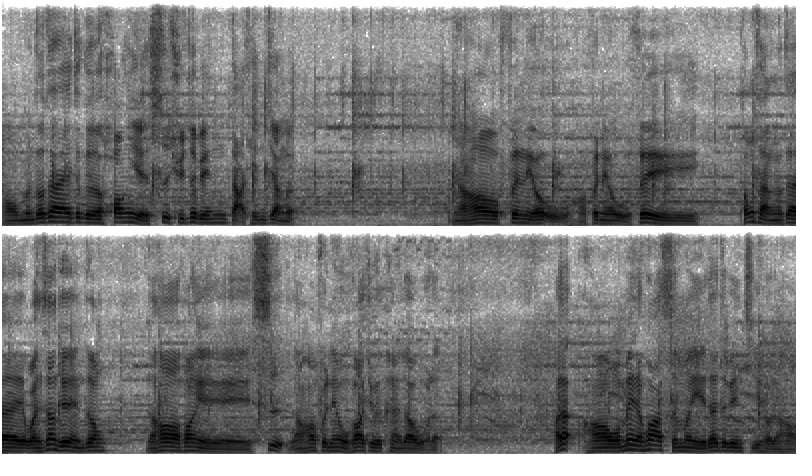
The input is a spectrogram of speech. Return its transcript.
好，我们都在这个荒野市区这边打天降了。然后分流五，好，分流五，所以通常在晚上九点钟。然后荒野四，然后分连五话就会看得到我了。好的，好，我妹的话什么也在这边集合了哈。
